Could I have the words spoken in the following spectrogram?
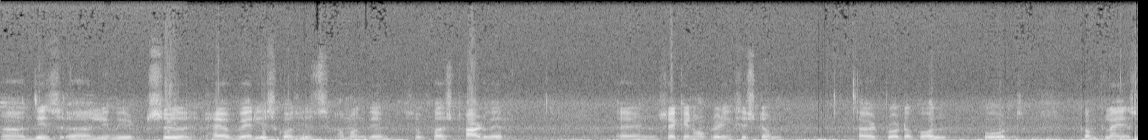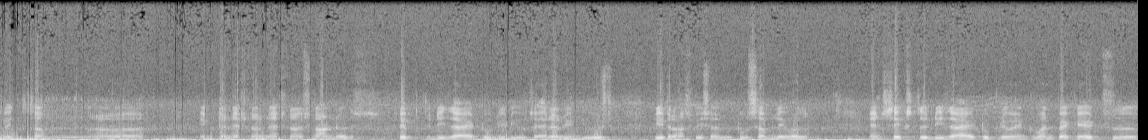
uh, these uh, limits uh, have various causes among them. So first hardware and second operating system third protocol fourth compliance with some uh, international national standards fifth desire to reduce error induced retransmission to some level and sixth desire to prevent one packet uh,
